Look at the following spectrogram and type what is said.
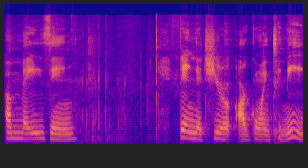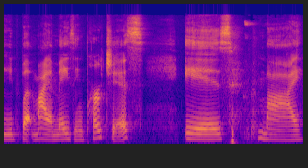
amazing thing that you are going to need, but my amazing purchase is my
